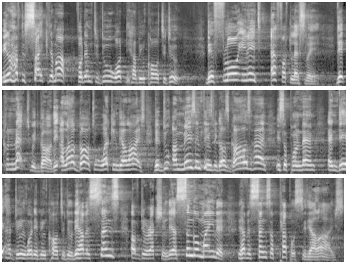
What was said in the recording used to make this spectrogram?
you don't have to psych them up for them to do what they have been called to do. They flow in it effortlessly. They connect with God. They allow God to work in their lives. They do amazing things because God's hand is upon them and they are doing what they've been called to do. They have a sense of direction. They are single minded. They have a sense of purpose to their lives.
